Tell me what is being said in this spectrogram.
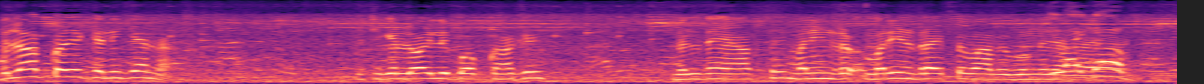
ब्लॉग को देख के नहीं क्या ना? तो लॉली पॉप खा के? मिलते हैं आपसे। मरीन मरीन ड्राइव पे वहाँ पे घूमने जाना है।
